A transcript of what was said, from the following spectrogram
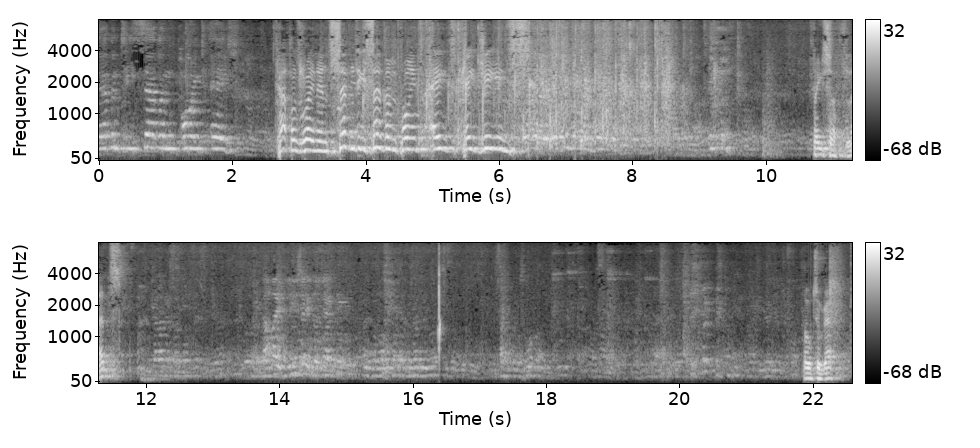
Seventy-seven point eight. Cathal's weighing in 77.8 kgs. Face off, lads. Photograph.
